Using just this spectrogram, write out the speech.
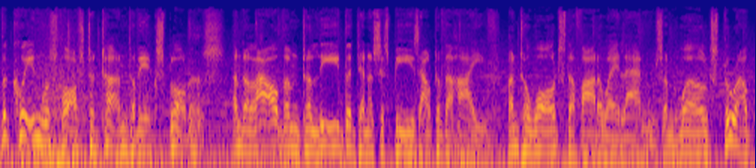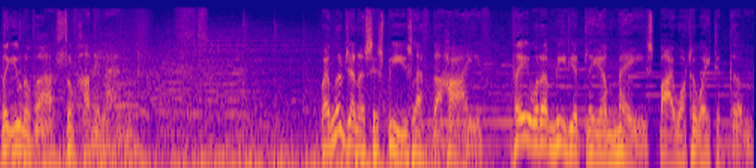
the Queen was forced to turn to the explorers and allow them to lead the Genesis bees out of the hive and towards the faraway lands and worlds throughout the universe of Honeyland. When the Genesis bees left the hive, they were immediately amazed by what awaited them.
